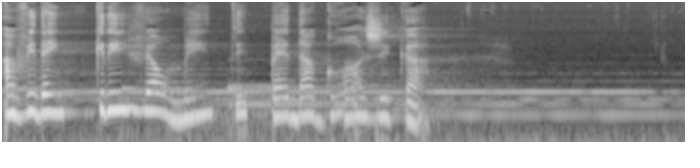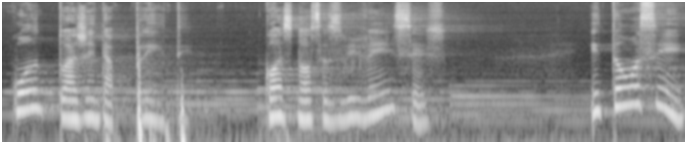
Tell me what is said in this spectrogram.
A vida é incrivelmente pedagógica. Quanto a gente aprende com as nossas vivências. Então, assim,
